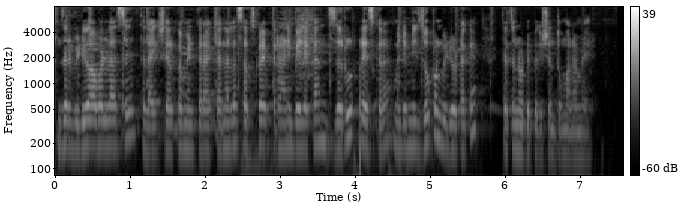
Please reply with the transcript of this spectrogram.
जर व्हिडिओ आवडला असेल तर लाईक शेअर कमेंट करा. चॅनलला सबस्क्राईब करा आणि बेलायकन जरूर प्रेस करा. म्हणजे मी जो पण व्हिडिओ टाकेन त्याचं नोटिफिकेशन तुम्हाला मिळेल.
